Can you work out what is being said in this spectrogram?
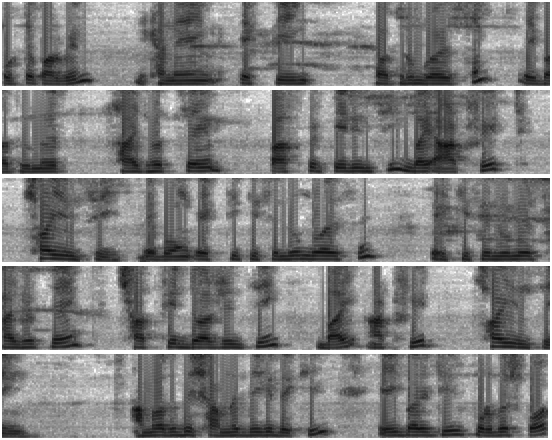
করতে পারবেন। এখানে একটি বাথরুম রয়েছে। এই বাথরুমের সাইজ হচ্ছে পাঁচ ফিট তিন ইঞ্চি বাই আট ফিট ছয় ইঞ্চি এবং একটি কিচেন রুম রয়েছে। এই কিচেন রুমের সাইজ হচ্ছে সাত ফিট দশ ইঞ্চি বাই আট ফিট ছয় ইঞ্চি আমরা যদি সামনের দিকে দেখি, এই বাড়িটির প্রবেশ পথ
